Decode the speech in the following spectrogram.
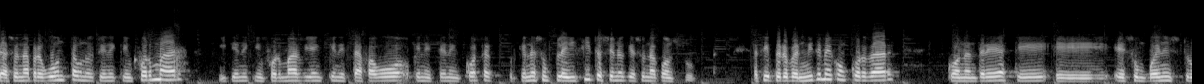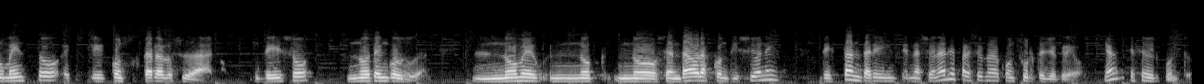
se hace una pregunta, uno tiene que informar y tiene que informar bien quién está a favor, quién está en contra, porque no es un plebiscito, sino que es una consulta. Así, pero permíteme concordar con Andrea que eh, es un buen instrumento eh, consultar a los ciudadanos. De eso no tengo duda. No, me, no, no se han dado las condiciones de estándares internacionales para hacer una consulta, yo creo. ¿ya? Ese es el punto.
